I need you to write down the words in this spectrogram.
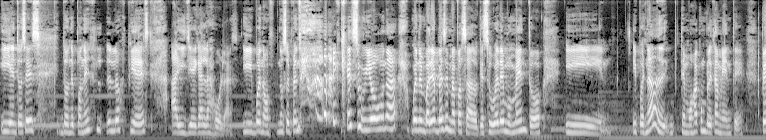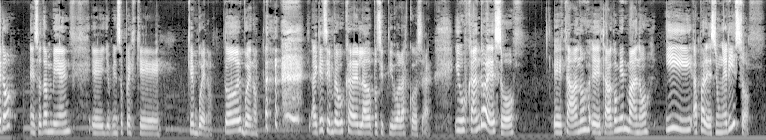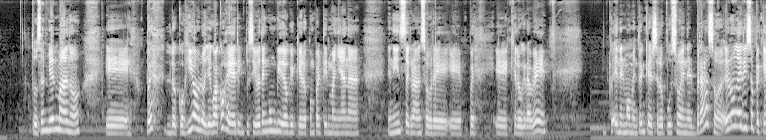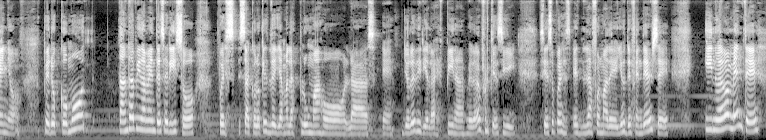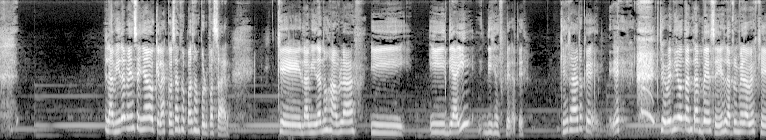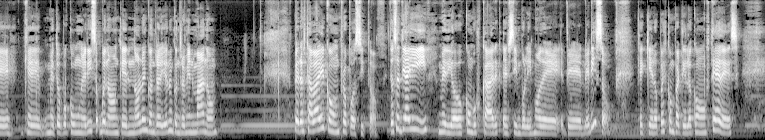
y entonces donde pones los pies ahí llegan las olas y bueno nos sorprendió que subió una bueno en varias veces me ha pasado que sube de momento y y pues nada te moja completamente pero eso también eh, yo pienso pues que, es bueno, todo es bueno. Hay que siempre buscar el lado positivo a las cosas. Y buscando eso, eh, estaba con mi hermano y aparece un erizo. Entonces mi hermano, eh, pues lo cogió, lo llegó a coger. Inclusive tengo un video que quiero compartir mañana en Instagram sobre, pues, que lo grabé en el momento en que él se lo puso en el brazo. Era un erizo pequeño, pero como tan rápidamente ese erizo pues sacó lo que le llaman las plumas o las, eh, yo le diría las espinas, ¿verdad? Porque si, si eso pues es la forma de ellos defenderse. Y nuevamente, la vida me ha enseñado que las cosas no pasan por pasar, que la vida nos habla y, y de ahí dije, espérate, qué raro que yo he venido tantas veces y es la primera vez que, me topo con un erizo. Bueno, aunque no lo encontré yo, lo encontré mi hermano. Pero estaba ahí con un propósito. Entonces de ahí me dio con buscar el simbolismo del de, erizo, que quiero pues compartirlo con ustedes.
